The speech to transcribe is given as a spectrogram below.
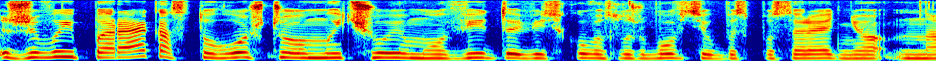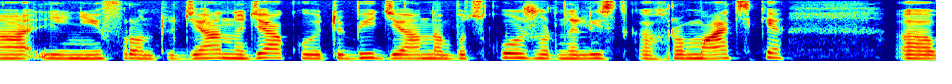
Живий переказ того, що ми чуємо від військовослужбовців безпосередньо на лінії фронту. Діано, дякую тобі. Діана Буцко, журналістка громадське. Е,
